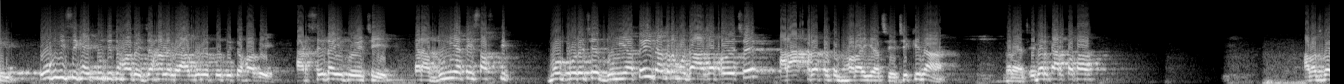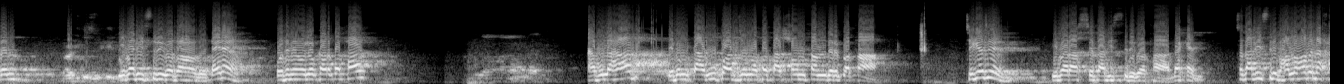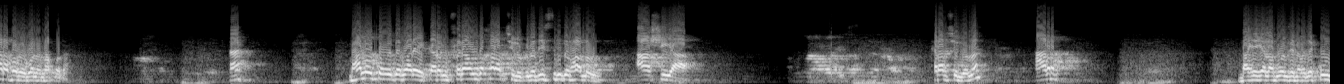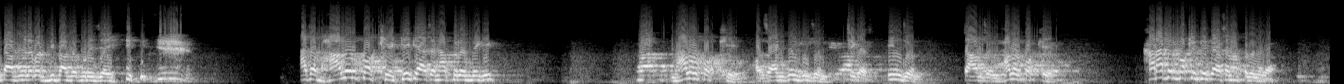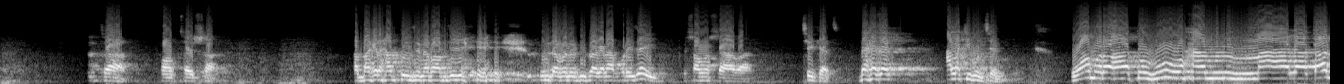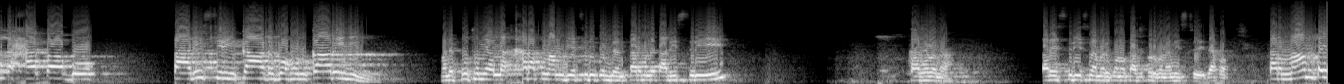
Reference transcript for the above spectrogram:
অগ্নিশিখায় পতিত হবে, জাহান্নামের আগুনে পতিত হবে। আর সেটাই হয়েছে, তারা দুনিয়াতেই শাস্তি ভোগ করেছে, দুনিয়াতেই তাদের মধ্যে আঘাত রয়েছে, আর আখরাতে তো ধরাই আছে, ঠিক কি না? ধরাই আছে। এবার কার কথা? আওয়াজ করেন। এবার স্ত্রী কথা হবে, তাই না? প্রথমে হলো কার কথা? আবুল আহাব এবং তার উপার্জন অর্থাৎ তার সন্তানদের কথা। ঠিক আছে? এবার আসছে তার স্ত্রীর কথা। দেখেন তার স্ত্রী ভালো হবে না খারাপ হবে, বলেন আপনারা। হ্যাঁ? ভালো তো হতে পারে, কারণ ফেরাউন তো খারাপ ছিল, কিন্তু স্ত্রী তো ভালো। আসিয়া। খারাপ ছিল না? আর বাকি গেলা বলছেন কোনটা বলে আবার বিপাকে পড়ে যাই আচ্ছা ভালোর পক্ষে কে কে আছেন হাত তোলেন দেখি। ভালোর পক্ষে। আচ্ছা একজন, দুজন, ঠিক আছে, তিনজন, চারজন, ভালোর পক্ষে। খারাপের পক্ষে কে কে আছেন হাত তুলে নেবা চার, পাঁচ, ছয়, সাত। বাকির হাত তুলছে না, ভাবছি কোনটা বলে বিপাকে না পড়ে যাই, সমস্যা আবার। ঠিক আছে, দেখা যাক, আল্লাহ কি বলছেন? তার স্ত্রী কাঠ বহন কারিনী মানে প্রথমে আল্লাহ খারাপ নাম দিয়ে শুরু করলেন, তার মানে তার স্ত্রী কাজ হবে না। তার স্ত্রী ইসলামের কোনো কাজ করবে না, নিশ্চয়ই। দেখো, তার নামটাই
